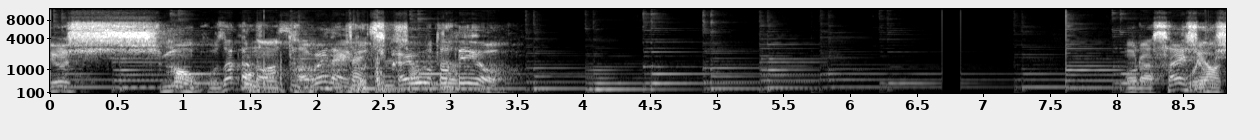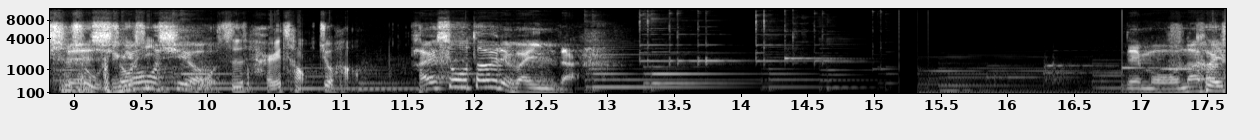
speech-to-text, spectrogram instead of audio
よし、もう小魚を食べないと誓いを立てよう。ほら、菜我要食吃素不して修行をしよう。吃海草就好。海藻を食べればいいんだ。でもお腹いっ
